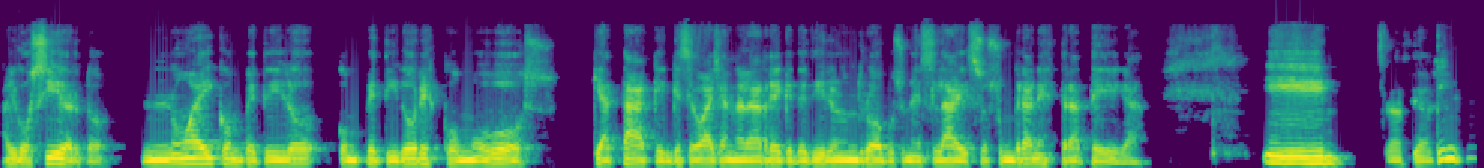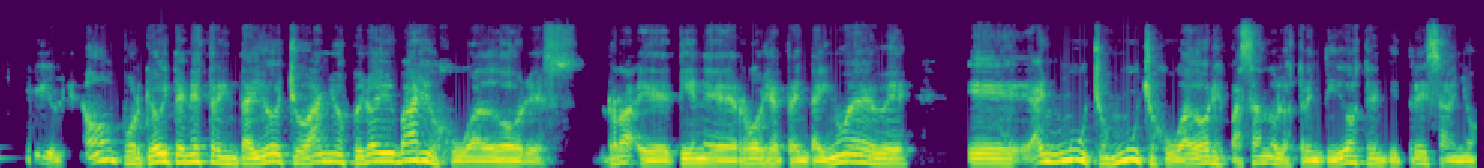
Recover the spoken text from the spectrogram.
algo cierto. No hay competidor, competidores como vos que ataquen, que se vayan a la red, que te tiren un drop, un slice, sos un gran estratega. Y Gracias. increíble, ¿no? Porque hoy tenés 38 años, pero hay varios jugadores. Eh, tiene Roger 39, eh, hay muchos, muchos jugadores pasando los 32, 33 años.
